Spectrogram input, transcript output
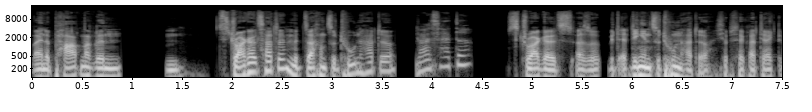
meine Partnerin hm, Struggles hatte, mit Sachen zu tun hatte. Was hatte? Struggles, also mit Dingen zu tun hatte. Ich habe es ja gerade direkt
